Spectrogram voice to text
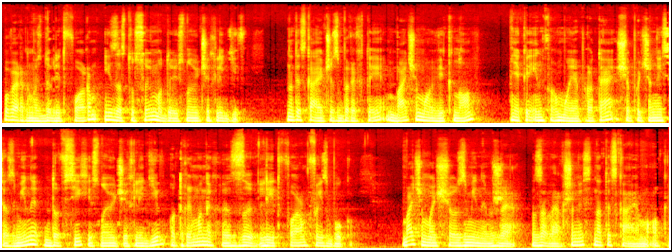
Повернемось до лід форм і застосуємо до існуючих лідів. Натискаючи Зберегти, бачимо вікно, яке інформує про те, що почалися зміни до всіх існуючих лідів, отриманих з лід форм Facebook. Бачимо, що зміни вже завершились, натискаємо ОК.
